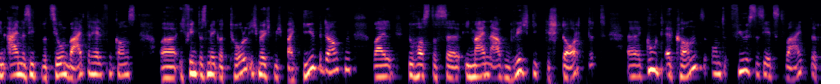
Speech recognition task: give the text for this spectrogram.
in einer Situation weiterhelfen kannst. Äh, ich finde das mega toll. Ich möchte mich bei dir bedanken, weil du hast das äh, in meinen Augen richtig gestartet, äh, gut erkannt und führst es jetzt weiter.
